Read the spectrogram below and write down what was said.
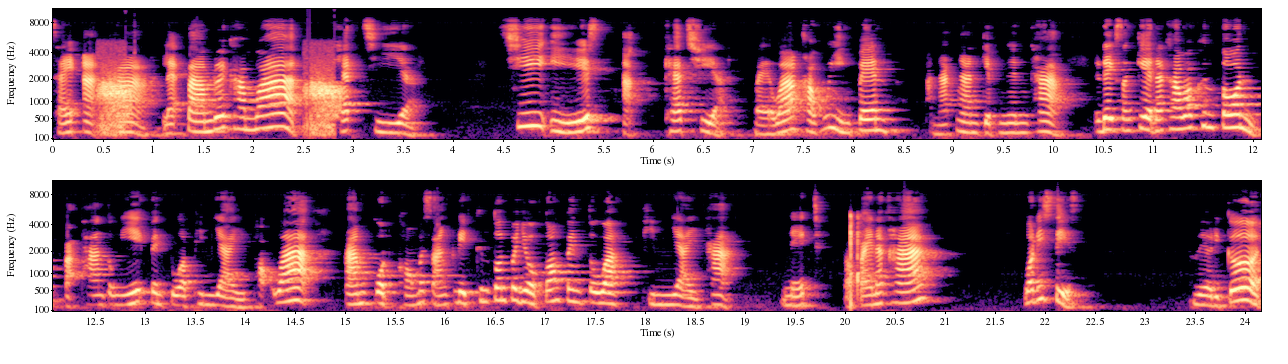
ใช้อะค่ะ และตามด้วยคำว่า cashier she is a cashier แปลว่าเขาผู้หญิงเป็นพนักงานเก็บเงินค่ะ เด็กๆสังเกตนะคะว่าขึ้นต้นประธานตรงนี้เป็นตัวพิมพ์ใหญ่ เพราะว่าตามกฎของภาษาอังกฤษขึ้นต้นประโยคต้องเป็นตัวพิมพ์ใหญ่ค่ะ next ต่อไปนะคะ what is this very good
